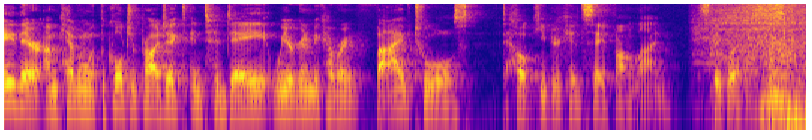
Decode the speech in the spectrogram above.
Hey there, I'm Kevin with The Culture Project, and today we are going to be covering five tools to help keep your kids safe online. Stick with us.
